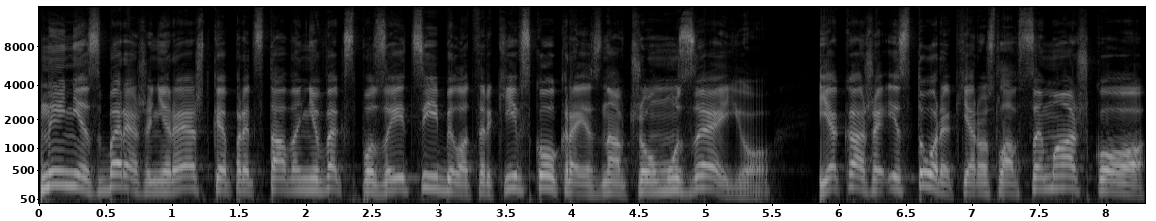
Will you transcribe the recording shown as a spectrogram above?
Нині збережені рештки представлені в експозиції Білоцерківського краєзнавчого музею. Як каже історик Ярослав Семашко,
